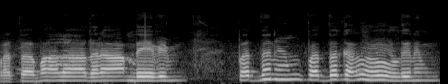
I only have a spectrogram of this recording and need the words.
పద్మమాలాధరాం దేవీం పద్మనిం పద్మకల్దినిం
